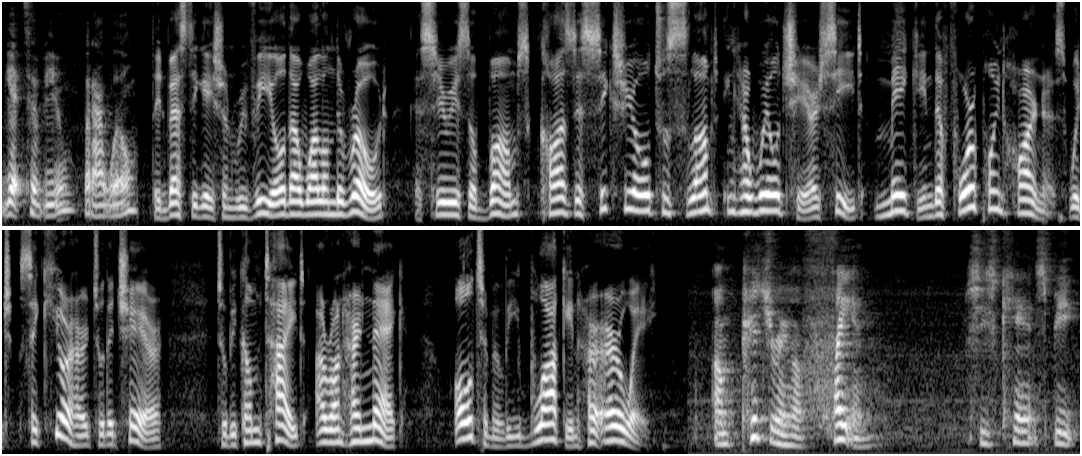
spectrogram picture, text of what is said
yet to view, but I will. The investigation revealed that while on the road, a series of bumps caused the six-year-old to slump in her wheelchair seat, making the four-point harness which secured her to the chair to become tight around her neck, ultimately blocking her airway. I'm picturing her fighting. She can't speak.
